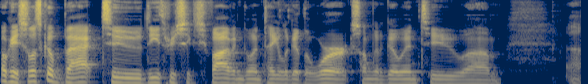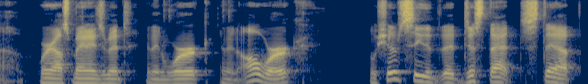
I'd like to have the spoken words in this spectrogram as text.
okay so let's go back to D365 and go and take a look at the work so I'm going to go into um, uh, warehouse management and then work and then all work we should see that, that just that step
